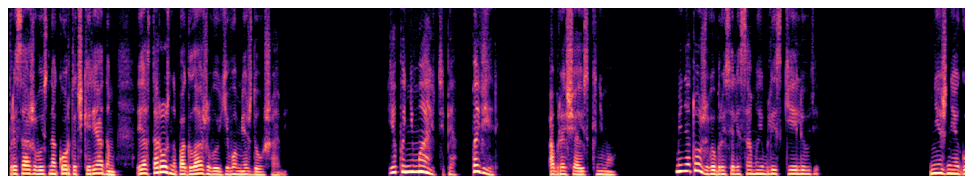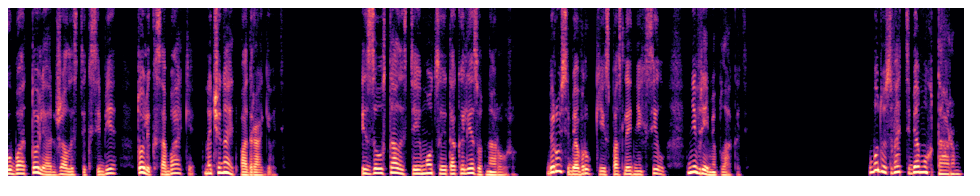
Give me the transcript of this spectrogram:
Присаживаюсь на корточке рядом и осторожно поглаживаю его между ушами. «Я понимаю тебя, поверь», — обращаюсь к нему. «Меня тоже выбросили самые близкие люди». Нижняя губа то ли от жалости к себе, то ли к собаке начинает подрагивать. Из-за усталости эмоции так и лезут наружу. Беру себя в руки из последних сил, не время плакать. «Буду звать тебя Мухтаром»,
